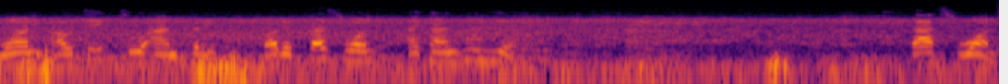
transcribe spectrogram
one, I will take two and three. But the first one, I can go here. That's one.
